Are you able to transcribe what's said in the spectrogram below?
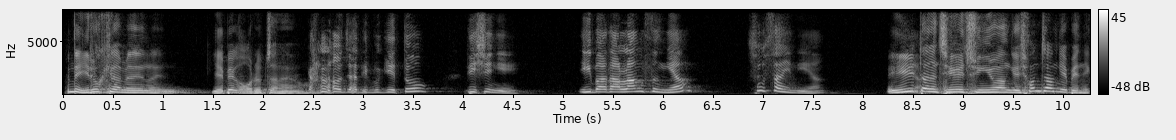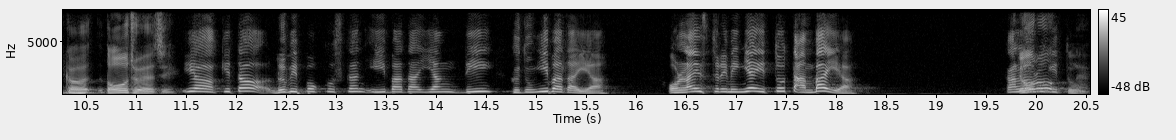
근데 이렇게 하면 예배가 어렵잖아요. kalau jadi begitu di sini ibadah langsungnya susah ini ya. 일단은 제일 중요한 게 현장 예배니까 넣어줘야지. Ya kita lebih fokuskan ibadah yang di gedung ibadah ya. Online streamingnya itu tambah ya. Kalau 여러, begitu, 네.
